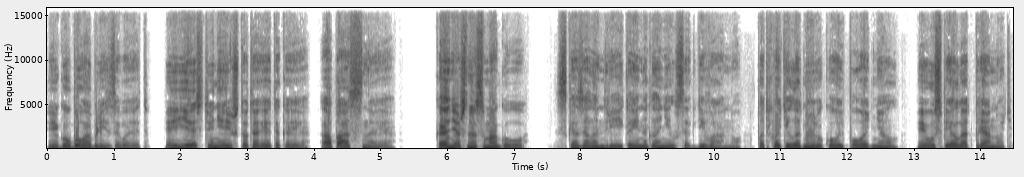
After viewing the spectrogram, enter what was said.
и губу облизывает? И есть в ней что-то этакое, опасное. «Конечно, смогу», — сказал Андрейка и наклонился к дивану. Подхватил одной рукой, поднял и успел отпрянуть,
